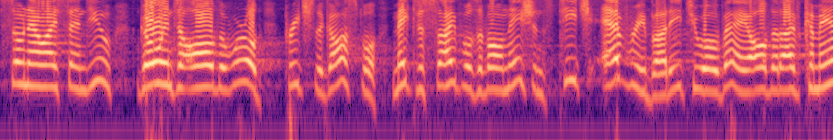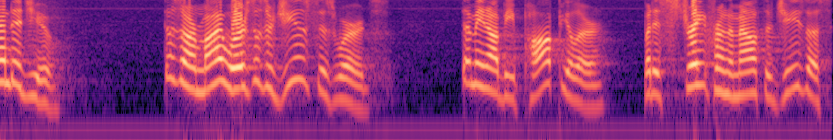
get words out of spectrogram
so now I send you. Go into all the world, preach the gospel, make disciples of all nations, teach everybody to obey all that I've commanded you. Those aren't my words, those are Jesus' words. That may not be popular, but it's straight from the mouth of Jesus.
